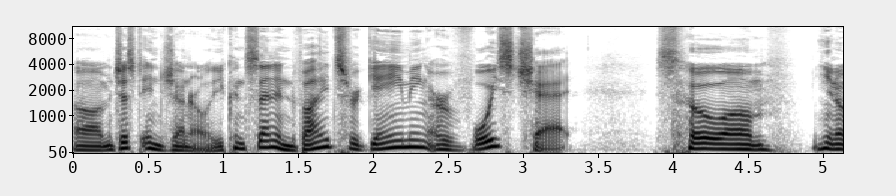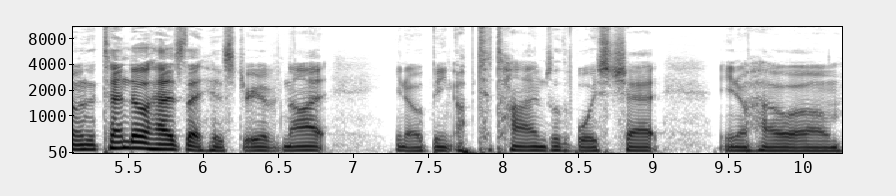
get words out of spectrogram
um, just in general, you can send invites for gaming or voice chat. So, um, you know, Nintendo has that history of not, you know, being up to times with voice chat. You know how um,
